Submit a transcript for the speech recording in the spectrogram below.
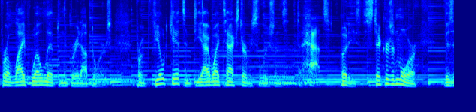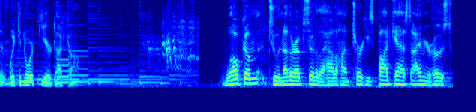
for a life well lived in the great outdoors. From field kits and DIY taxidermy solutions to hats, hoodies, stickers, and more, visit wickednorthgear.com. Welcome to another episode of the How to Hunt Turkeys podcast. I am your host,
